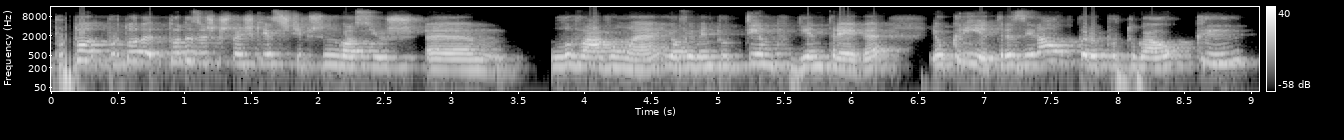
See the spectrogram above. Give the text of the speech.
por, to, por toda, todas as questões que esses tipos de negócios um, levavam a, e obviamente o tempo de entrega, eu queria trazer algo para Portugal que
